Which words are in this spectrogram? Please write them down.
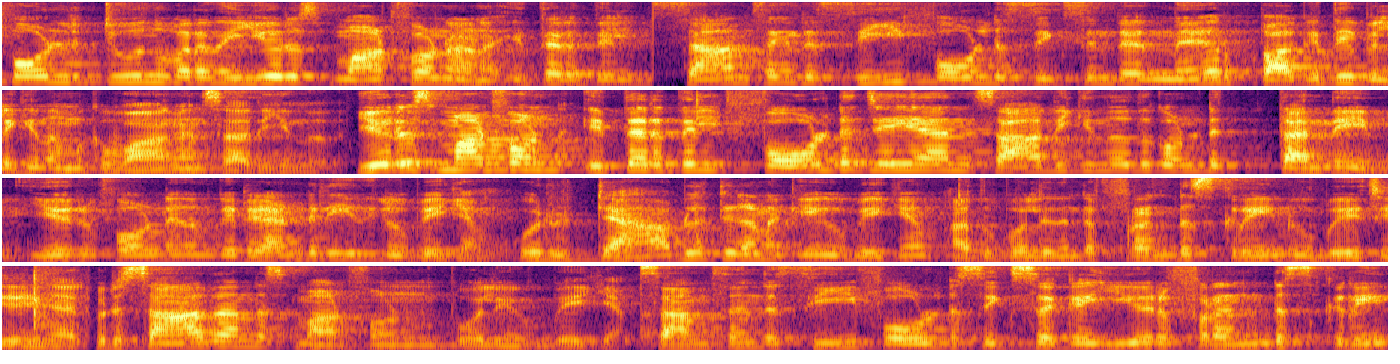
ഫോൾഡ് ടു എന്ന് പറയുന്ന ഈ ഒരു സ്മാർട്ട് ഫോൺ ആണ് ഇത്തരത്തിൽ സാംസങ്ങിന്റെ സി ഫോൾഡ് സിക്സിന്റെ നേർ പകുതി വിലയ്ക്ക് നമുക്ക് വാങ്ങാൻ സാധിക്കുന്നത്. ഈ ഒരു സ്മാർട്ട് ഫോൺ ഇത്തരത്തിൽ ഫോൾഡ് ചെയ്യാൻ സാധിക്കുന്നത് കൊണ്ട് തന്നെയും ഈ ഒരു ഫോണിനെ നമുക്ക് രണ്ട് രീതിയിൽ ഉപയോഗിക്കാം. ഒരു ടാബ്ലറ്റ് കണക്കെ ഉപയോഗിക്കാം അതുപോലെ ഇതിന്റെ ഫ്രണ്ട് സ്ക്രീൻ ഉപയോഗിച്ച് കഴിഞ്ഞാൽ ഒരു സാധാരണ സ്മാർട്ട് ഫോൺ പോലെയും ഉപയോഗിക്കാം. സാംസങ്ങിന്റെ സി ഫോൾഡ് സിക്സ് ഒക്കെ ഈ ഒരു ഫ്രണ്ട് സ്ക്രീൻ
